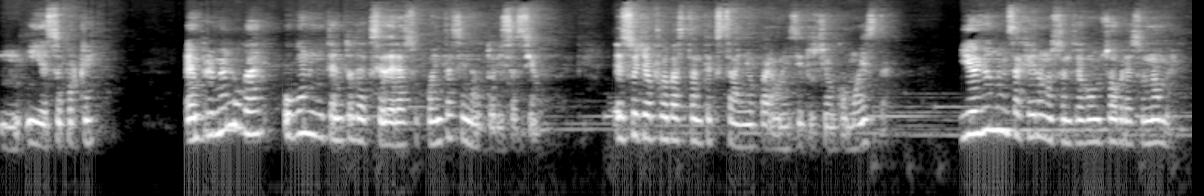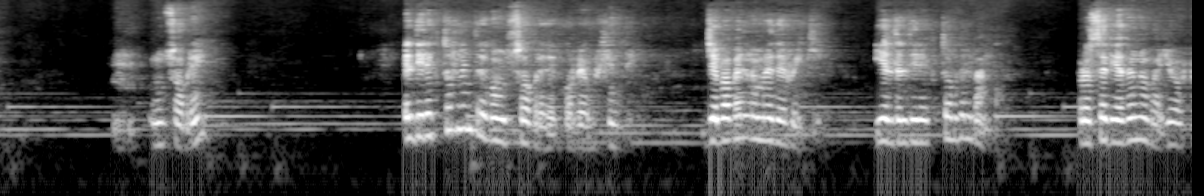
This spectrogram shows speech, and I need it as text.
¿Y eso por qué? En primer lugar, hubo un intento de acceder a su cuenta sin autorización. Eso ya fue bastante extraño para una institución como esta. Y hoy un mensajero nos entregó un sobre a su nombre. ¿Un sobre? El director le entregó un sobre de correo urgente. Llevaba el nombre de Ricky y el del director del banco. Procedía de Nueva York.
